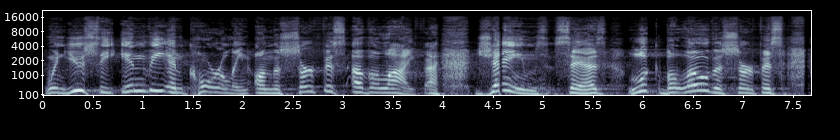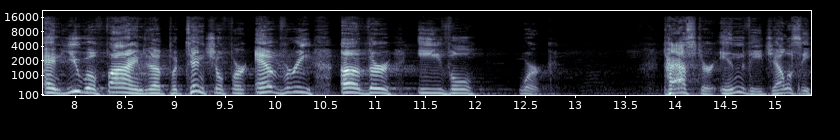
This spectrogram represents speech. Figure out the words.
when you see envy and quarreling on the surface of a life, uh, James says, look below the surface and you will find the potential for every other evil work pastor envy, jealousy,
